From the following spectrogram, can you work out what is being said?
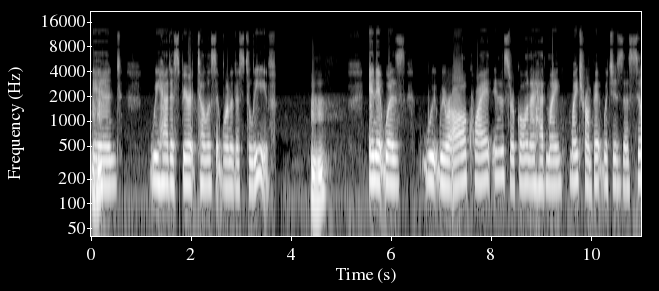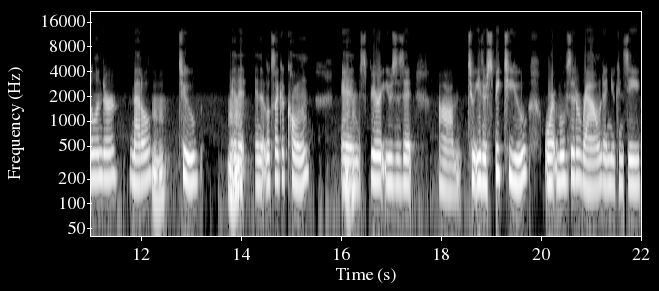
Mhm. and we had a spirit tell us it wanted us to leave, hmm and it was we we were all quiet in a circle, and I had my my trumpet, which is a cylinder metal hmm tube, hmm and it and it looks like a cone, and spirit uses it um, to either speak to you or it moves it around, and you can see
